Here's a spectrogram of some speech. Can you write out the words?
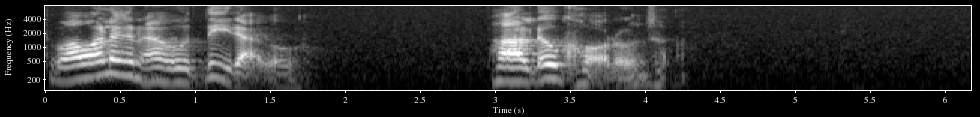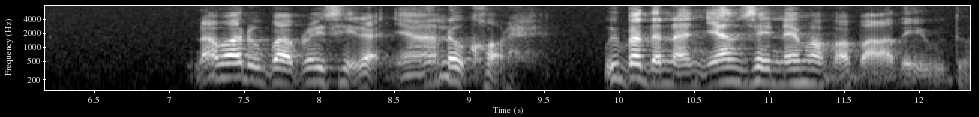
တဘာဝလက္ခဏာကိုသိတာကိုဘာလို့ခေါ်တော့ဆိုနာမရူပပြိစေရညာလို့ခေါ်တယ်ဝိပဿနာဉာဏ်စိတ်နဲ့မှမပါသေးဘူးသူ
